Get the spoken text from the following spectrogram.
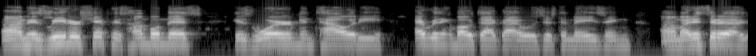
Um, his leadership, his humbleness, his warrior mentality, everything about that guy was just amazing. Um, I just did a,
